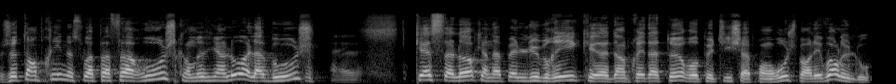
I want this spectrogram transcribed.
Je t'en prie, ne sois pas farouche quand me vient l'eau à la bouche. Qu'est-ce alors qu'un appel lubrique euh, d'un prédateur au petit chaperon rouge pour aller voir le loup?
